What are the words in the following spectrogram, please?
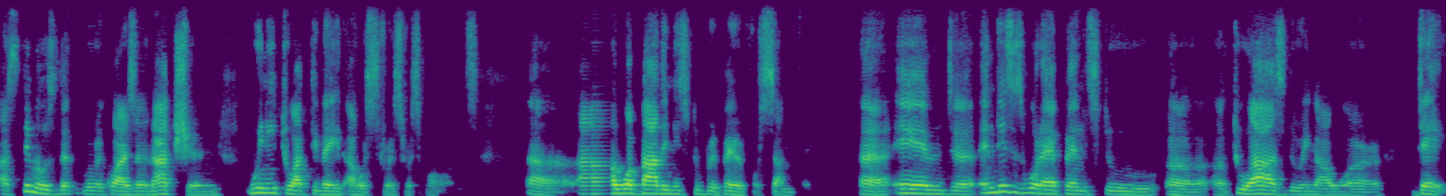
a stimulus that requires an action, we need to activate our stress response. Uh, our body needs to prepare for something. Uh, and uh, and this is what happens to uh, uh to us during our day.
